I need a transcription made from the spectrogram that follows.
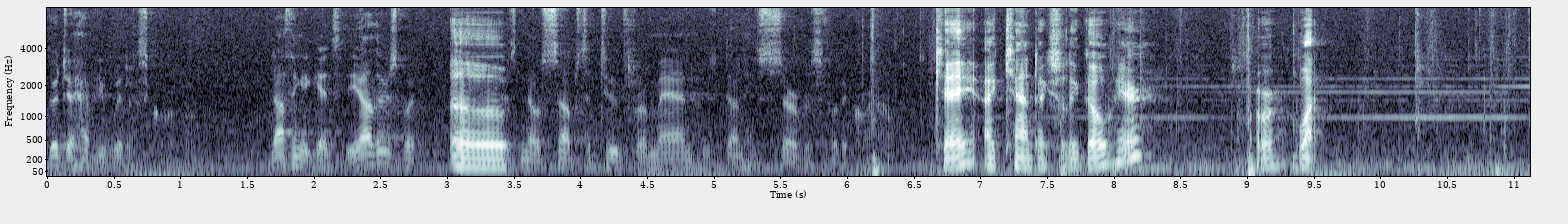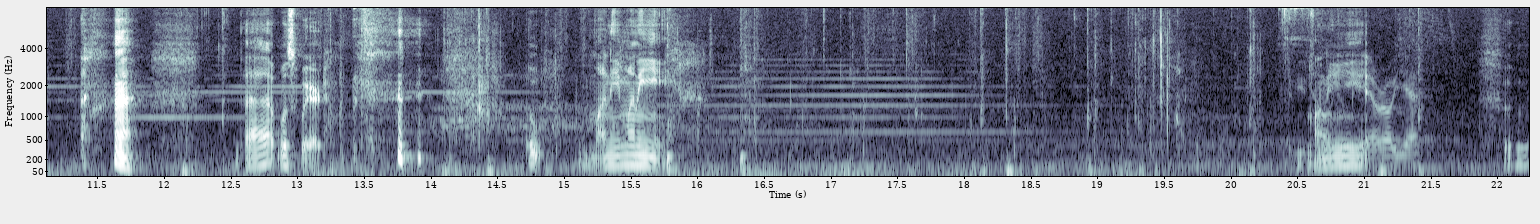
Good to have you with us, Corvo. Nothing against the others, but Uh, there's no substitute for a man who's done his service for the crown. okay, I can't actually go here? Or what? that was weird. Money, money. Have you talked Money. yet? Food.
